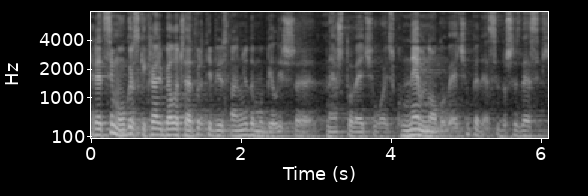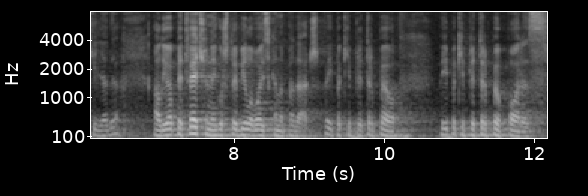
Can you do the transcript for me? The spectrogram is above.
Recimo, ugarski kralj Bela IV. bio u stanju da mobiliše nešto veću vojsku, ne mnogo veću, 50 do 60 hiljada, ali opet veću nego što je bila vojska napadača, pa ipak je pretrpeo pa ipak je pretrpeo poraz.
